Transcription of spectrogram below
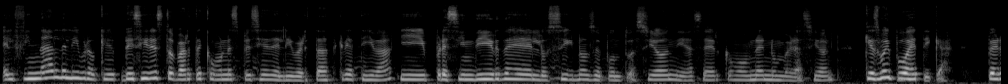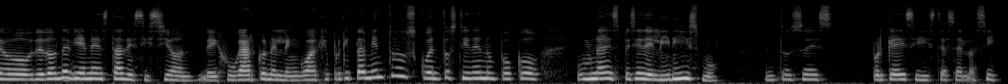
el final del libro que decides tomarte como una especie de libertad creativa y prescindir de los signos de puntuación y hacer como una enumeración, que es muy poética. Pero ¿de dónde viene esta decisión de jugar con el lenguaje? Porque también tus cuentos tienen un poco una especie de lirismo. Entonces, ¿por qué decidiste hacerlo así?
